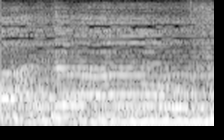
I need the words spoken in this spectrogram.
Father.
